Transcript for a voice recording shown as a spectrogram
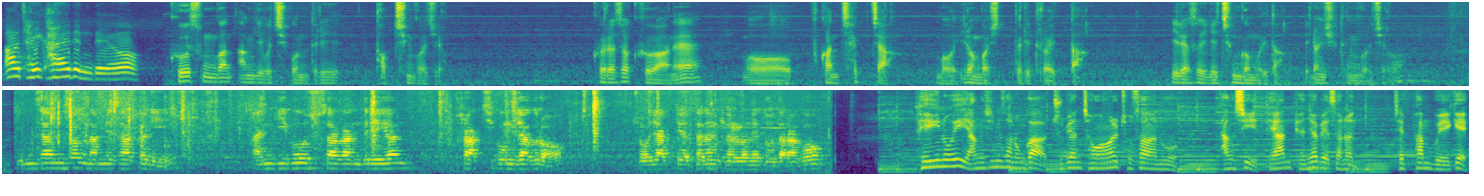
아 자기 가야 된대요. 그 순간 안기부 직원들이 덮친 거죠. 그래서 그 안에 뭐 북한 책자 뭐 이런 것들이 들어있다. 이래서 이게 증거물이다. 이런 식이 된 거죠. 김삼성 남매 사건이 안기부 수사관들에 의한 프락치 공작으로 조작되었다는 결론에 도달하고 배인호의 양심 선언과 주변 정황을 조사한 후 당시 대한변협에서는 재판부에게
